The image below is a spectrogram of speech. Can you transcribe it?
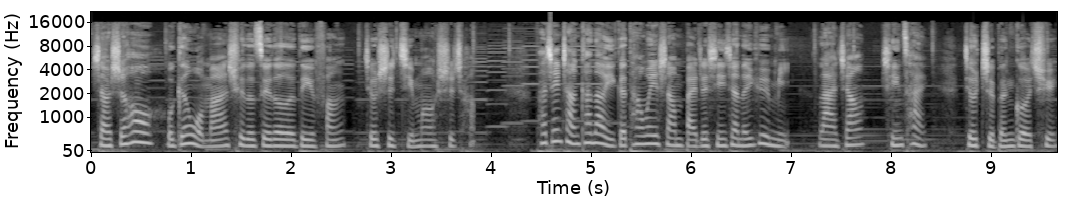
小时候，我跟我妈去的最多的地方就是集贸市场。他经常看到一个摊位上摆着新鲜的玉米、辣椒、青菜，就直奔过去。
